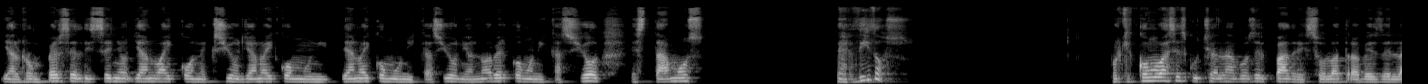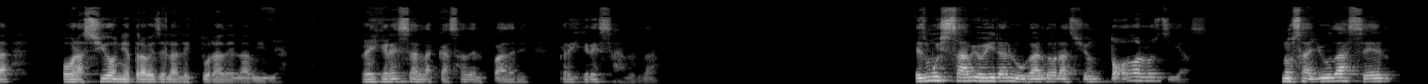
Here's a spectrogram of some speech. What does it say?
y al romperse el diseño ya no hay conexión, ya no hay, ya no hay comunicación y al no haber comunicación estamos perdidos. Porque ¿cómo vas a escuchar la voz del Padre solo a través de la oración y a través de la lectura de la Biblia? Regresa a la casa del Padre, regresa, ¿verdad? Es muy sabio ir al lugar de oración todos los días. Nos ayuda a hacer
